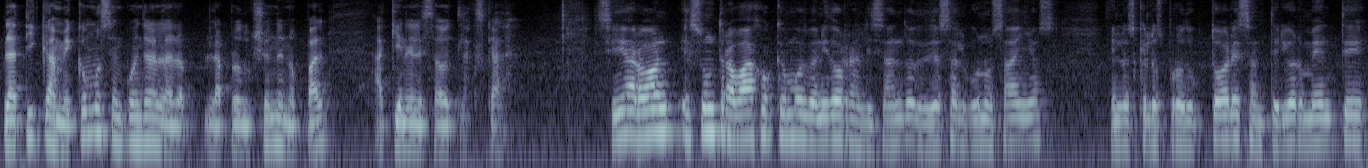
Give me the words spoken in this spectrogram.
platícame, ¿cómo se encuentra la, la, producción de nopal aquí en el estado de Tlaxcala? Sí, Aarón, es un trabajo que hemos venido realizando desde hace algunos años, en los que los productores anteriormente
